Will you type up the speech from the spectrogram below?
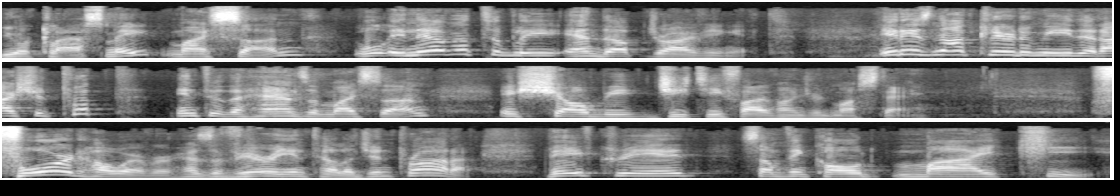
your classmate, my son, will inevitably end up driving it. It is not clear to me that I should put into the hands of my son a Shelby GT500 Mustang. Ford, however, has a very intelligent product. They've created something called MyKey.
